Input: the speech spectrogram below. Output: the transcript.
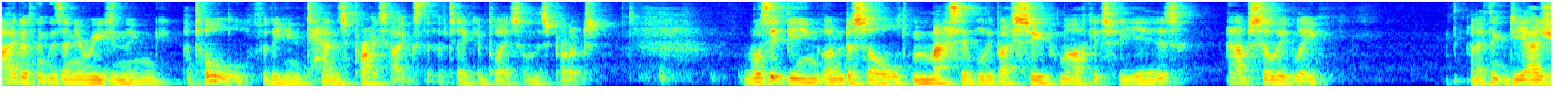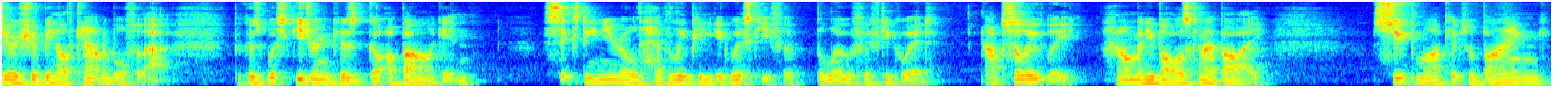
I don't think there's any reasoning at all for the intense price hikes that have taken place on this product. Was it being undersold massively by supermarkets for years? Absolutely. And I think Diageo should be held accountable for that because whiskey drinkers got a bargain. 16 year old heavily peated whiskey for below 50 quid. Absolutely. How many bottles can I buy? Supermarkets were buying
